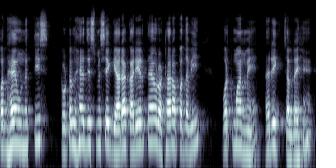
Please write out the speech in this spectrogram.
पद है, उनतीस टोटल है, जिसमें से ग्यारह कार्यरत है और अठारह पद अभी वर्तमान में रिक्त चल रहे हैं।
